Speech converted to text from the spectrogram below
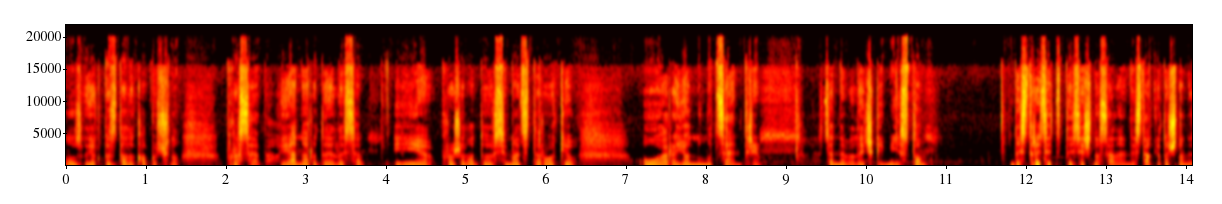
ну, якби здалека почну про себе. Я народилася і прожила до 17 років у районному центрі. Це невеличке місто, десь 30 тисяч населення, десь так, я точно не,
